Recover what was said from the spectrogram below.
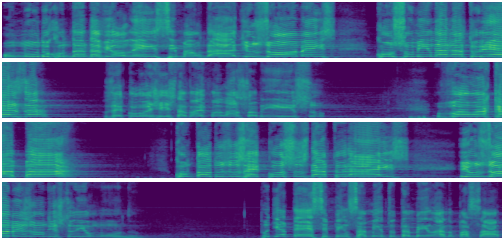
O mundo com tanta violência e maldade, os homens consumindo a natureza. Os ecologistas vão falar sobre isso vão acabar com todos os recursos naturais e os homens vão destruir o mundo. Podia ter esse pensamento também lá no passado.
